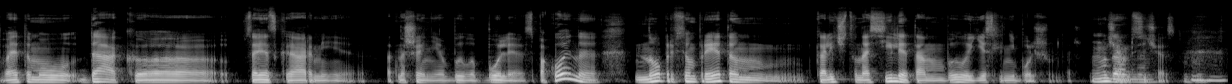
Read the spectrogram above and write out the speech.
Поэтому, да, к э, советской армии отношение было более спокойное, но при всем при этом количество насилия там было, если не большим даже, ну, чем да, сейчас. Да. Угу.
